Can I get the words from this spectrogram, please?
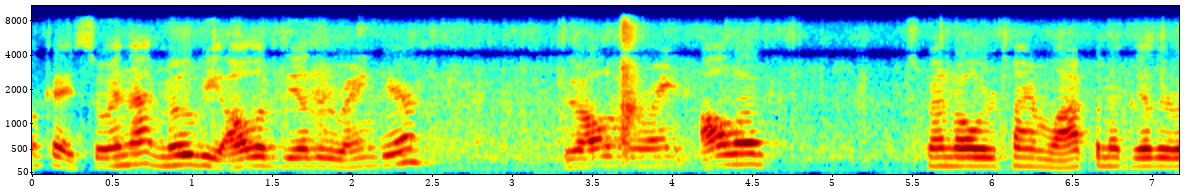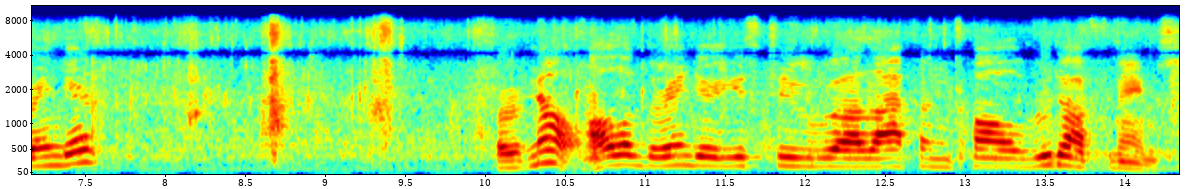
Okay, so in that movie, Olive the Other Reindeer, did Olive the Rain Olive spend all her time laughing at the other reindeer? Or no, all of the reindeer used to uh, laugh and call Rudolph names.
